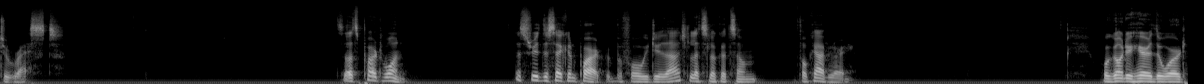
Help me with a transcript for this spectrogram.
to rest. So that's part one. Let's read the second part, but before we do that, let's look at some vocabulary. We're going to hear the word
